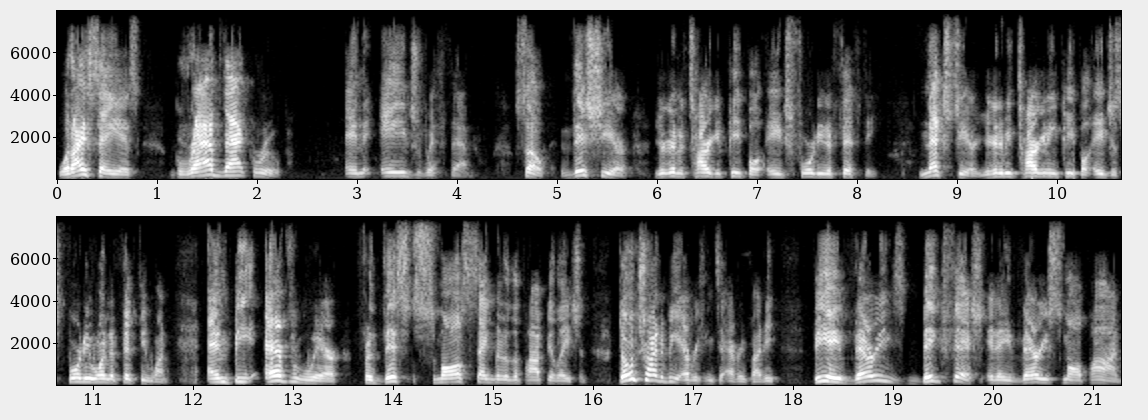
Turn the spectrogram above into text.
What I say is grab that group and age with them. So this year, you're going to target people age 40 to 50. Next year, you're going to be targeting people ages 41 to 51 and be everywhere for this small segment of the population. Don't try to be everything to everybody. Be a very big fish in a very small pond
